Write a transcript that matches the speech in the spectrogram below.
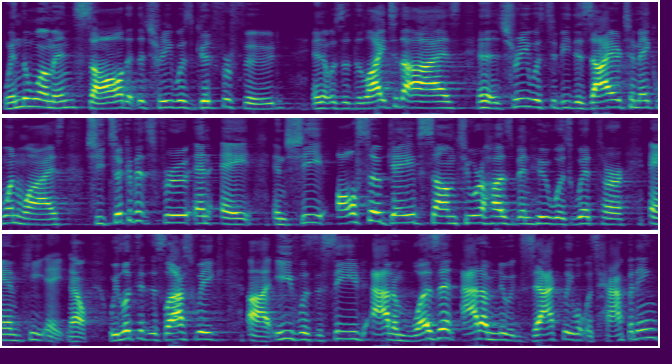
when the woman saw that the tree was good for food, and it was a delight to the eyes, and the tree was to be desired to make one wise. She took of its fruit and ate, and she also gave some to her husband who was with her, and he ate. Now, we looked at this last week. Uh, Eve was deceived, Adam wasn't. Adam knew exactly what was happening.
